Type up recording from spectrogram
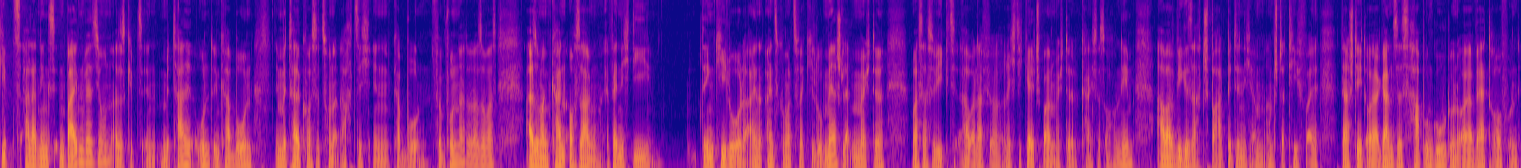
gibt es allerdings in beiden Versionen. Also es gibt es in Metall und in Carbon. In Metall kostet es 180, in Carbon 500 oder sowas. Also man kann auch sagen, wenn ich die den Kilo oder 1,2 Kilo mehr schleppen möchte, was das wiegt, aber dafür richtig Geld sparen möchte, kann ich das auch nehmen. Aber wie gesagt, spart bitte nicht am, am Stativ, weil da steht euer ganzes Hab und Gut und euer Wert drauf. Und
